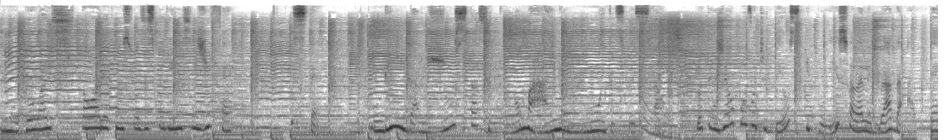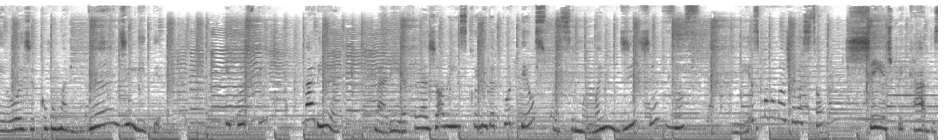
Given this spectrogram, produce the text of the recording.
e mudou a história com suas experiências de fé. Linda, justa, se tornou uma rainha muito especial. Protegeu o povo de Deus e por isso ela é lembrada até hoje como uma grande líder. E por fim, Maria. Maria foi a jovem escolhida por Deus para ser mamãe de Jesus. Mesmo numa geração cheia de pecados,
